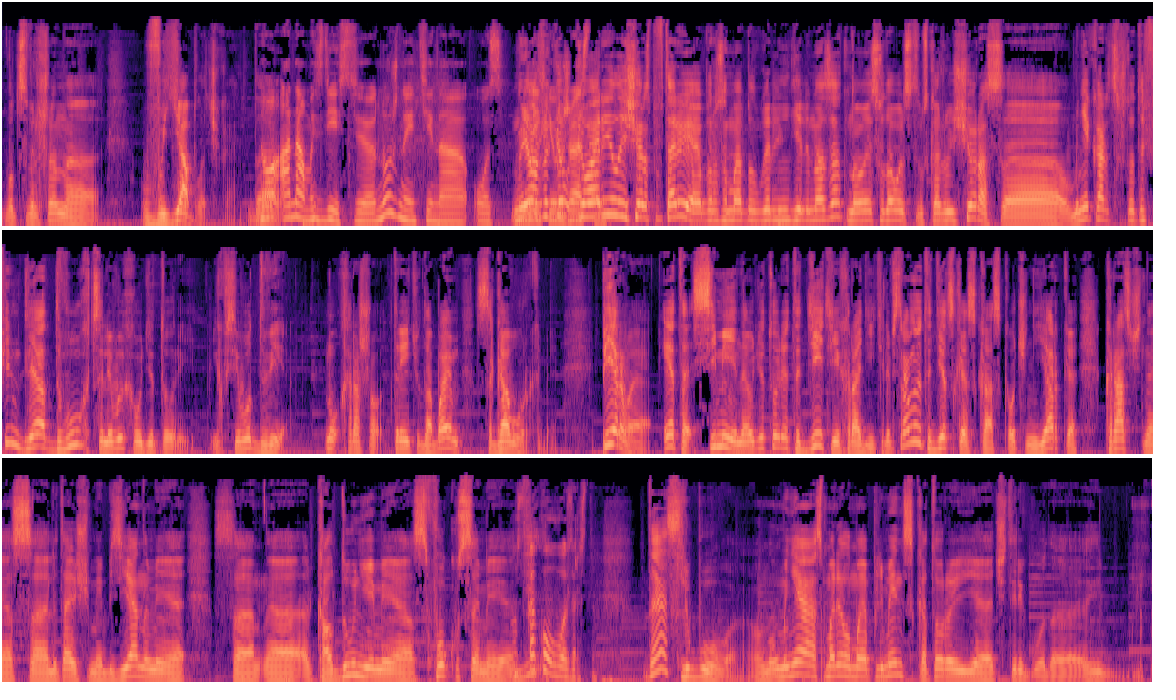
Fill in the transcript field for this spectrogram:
вот совершенно в яблочко. Да. Ну, а нам здесь э, нужно идти на ОЗ? Ну, я уже ужасный? говорил, еще раз повторю, я просто мы об этом говорили неделю назад, но я с удовольствием скажу еще раз. Э, Мне кажется, что это фильм для двух целевых аудиторий. Их всего две. Ну, хорошо, третью добавим с оговорками. Первое, это семейная аудитория, это дети и их родители. Все равно это детская сказка, очень яркая, красочная, с летающими обезьянами, с э, колдуньями, с фокусами. Ну, с какого возраста? Да, с любого. Ну, У меня смотрела моя племянница, которой 4 года. И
